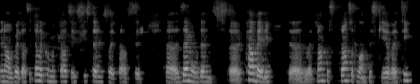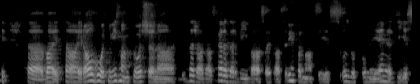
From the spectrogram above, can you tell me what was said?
vienalga, vai tās ir telekomunikācijas sistēmas, vai tās ir uh, zemūdens uh, kabeļi, uh, vai trans transatlantiskie vai citi. Uh, vai tā ir algotņu izmantošana dažādās kara darbībās, vai tās ir informācijas uzbrukumi, enerģijas,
